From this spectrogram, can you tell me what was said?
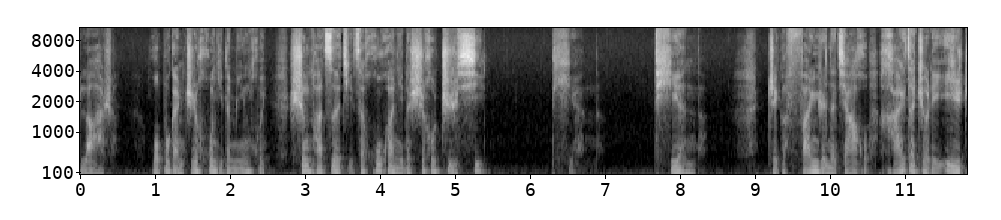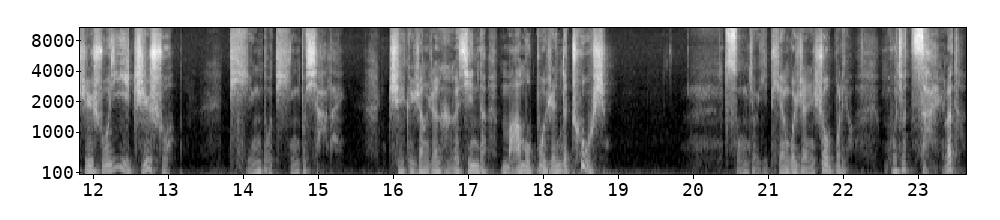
拉莎，我不敢直呼你的名讳，生怕自己在呼唤你的时候窒息。天哪，天哪！这个烦人的家伙还在这里一直说，一直说，停都停不下来。这个让人恶心的、麻木不仁的畜生。总有一天我忍受不了，我就宰了他。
